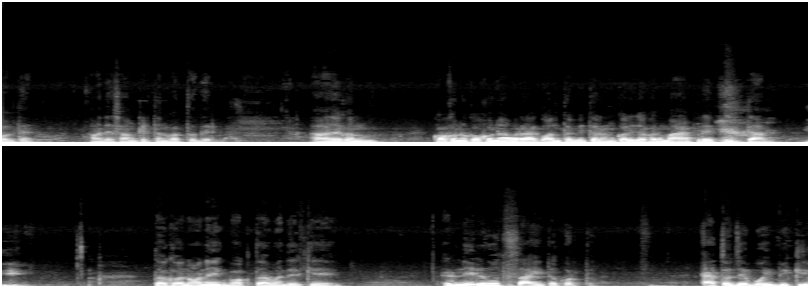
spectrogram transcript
বলতেন, আমাদের সংকীর্তন ভক্তদের, আমরা যখন কখনো কখনো আমরা গ্রন্থ বিতরণ করে যখন মায়াপুরে ফিরতাম, তখন অনেক ভক্ত আমাদেরকে নিরুৎসাহিত করত। এত যে বই বিক্রি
